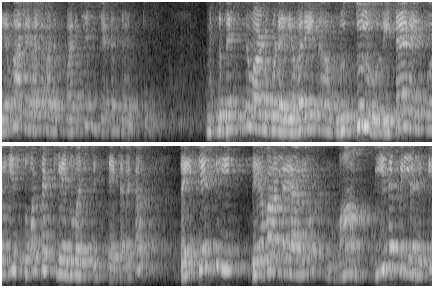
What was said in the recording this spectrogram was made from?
దేవాలయాలు వాళ్ళకి పరిచయం చేయడం జరుగుతుంది. మీకు తెలిసిన వాళ్ళు కూడా ఎవరైనా వృద్ధులు రిటైర్ అయిపోయి తోచట్లేదు అనిపిస్తే కనుక దయచేసి దేవాలయాల్లో మా బీద పిల్లలకి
